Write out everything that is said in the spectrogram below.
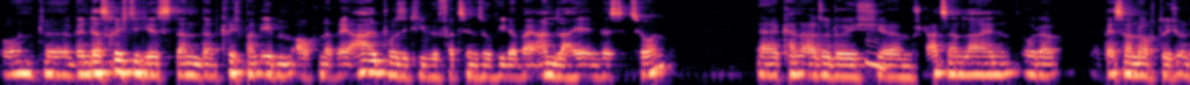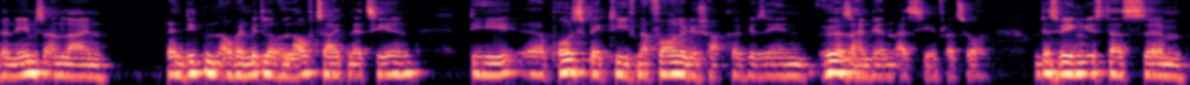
Und äh, wenn das richtig ist, dann, dann kriegt man eben auch eine real positive Verzinsung wieder bei Anleiheinvestitionen kann also durch hm. ähm, Staatsanleihen oder besser noch durch Unternehmensanleihen Renditen auch in mittleren Laufzeiten erzielen, die äh, prospektiv nach vorne äh, gesehen höher sein werden als die Inflation. Und deswegen ist das ähm,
